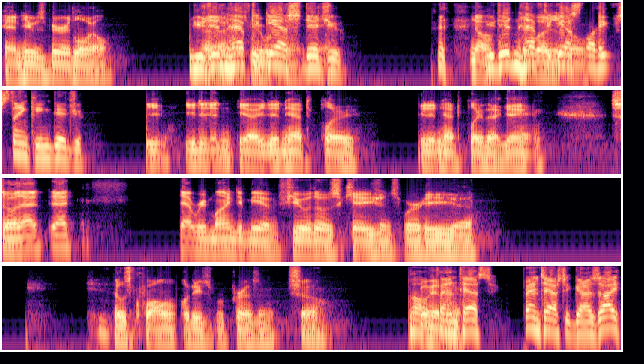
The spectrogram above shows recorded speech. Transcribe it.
and he was very loyal. You Uh, didn't have to were guess, did you? No, you didn't have to guess no. what he was thinking, did you? you, you didn't yeah you didn't have to play you didn't have to play that game so that that that reminded me of a few of those occasions where he uh, those qualities were present so Oh, ahead, fantastic. Fantastic, guys. I,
